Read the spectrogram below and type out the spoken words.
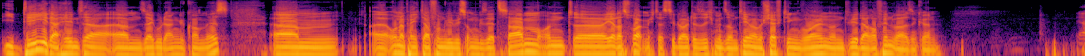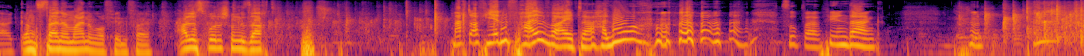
Idee dahinter ähm, sehr gut angekommen ist, ähm, äh, unabhängig davon, wie wir es umgesetzt haben. Und äh, ja, das freut mich, dass die Leute sich mit so einem Thema beschäftigen wollen und wir darauf hinweisen können. Ja, ganz deine Meinung auf jeden Fall. Alles wurde schon gesagt. Macht auf jeden Fall weiter. Hallo? Super, vielen Dank.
